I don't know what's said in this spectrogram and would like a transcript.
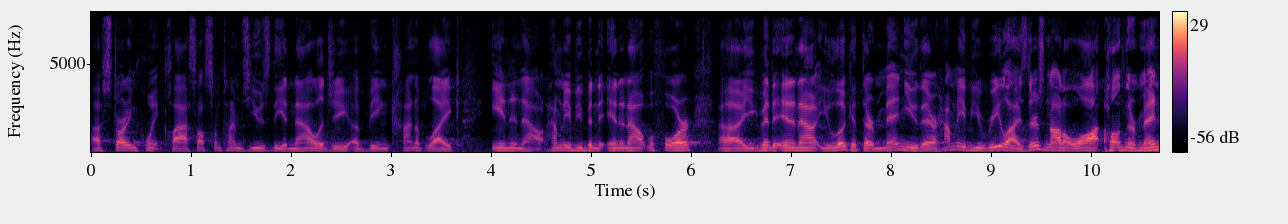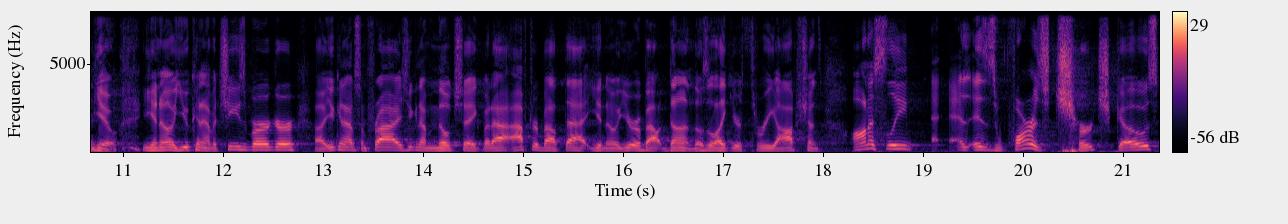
uh, starting point class, I'll sometimes use the analogy of being kind of like In and Out. How many of you been to In and Out before? Uh, you've been to In and Out, you look at their menu there. How many of you realize there's not a lot on their menu? You know, you can have a cheeseburger, uh, you can have some fries, you can have a milkshake, but after about that, you know, you're about done. Those are like your three options honestly, as, as, far as church goes,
